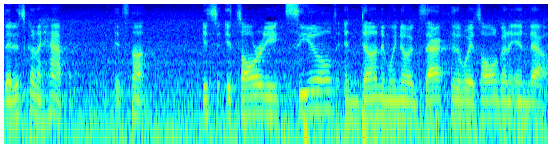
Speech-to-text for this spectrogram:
That it's going to happen. It's not it's it's already sealed and done and we know exactly the way it's all going to end out.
